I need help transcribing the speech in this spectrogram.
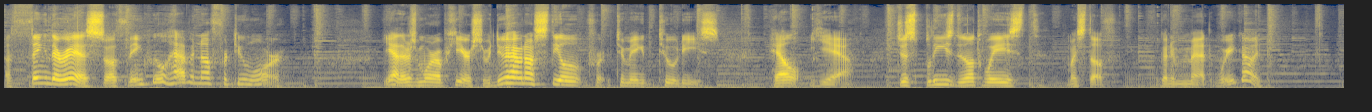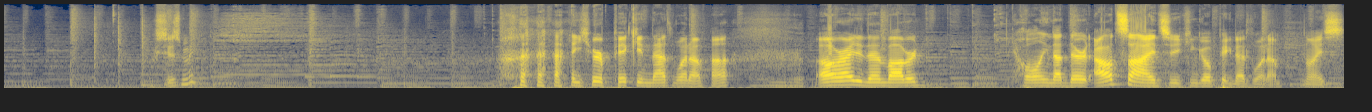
I think there is. So I think we'll have enough for two more. Yeah, there's more up here. So we do have enough steel for, to make two of these. Hell yeah. Just please do not waste my stuff. I'm gonna be mad. Where are you going? Excuse me? You're picking that one up, huh? Alrighty then, Bobbert. Hauling that dirt outside so you can go pick that one up. Nice.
